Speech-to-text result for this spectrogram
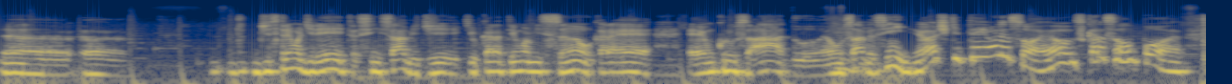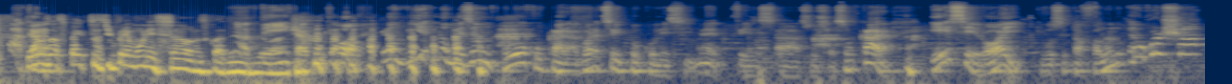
uh, uh, de extrema direita, assim, sabe? De que o cara tem uma missão, o cara é, é um cruzado, é um, sabe uhum. assim? Eu acho que tem, olha só, é, os caras são, porra, ah, tem cara, uns aspectos de premonição nos quadrinhos. Não, tem, cara, porque, ó, eu, não, mas é um pouco, cara, agora que você tocou nesse, né, fez essa associação, cara, esse herói que você tá falando é o Rorschach.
